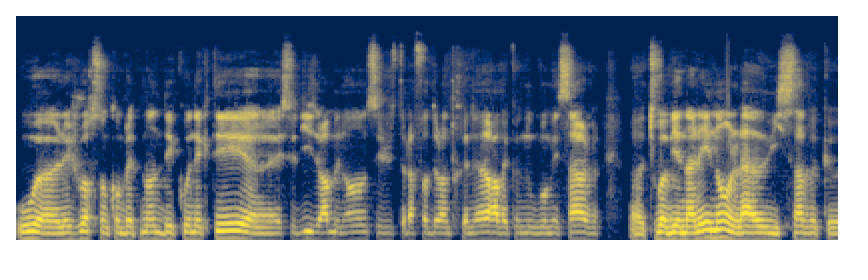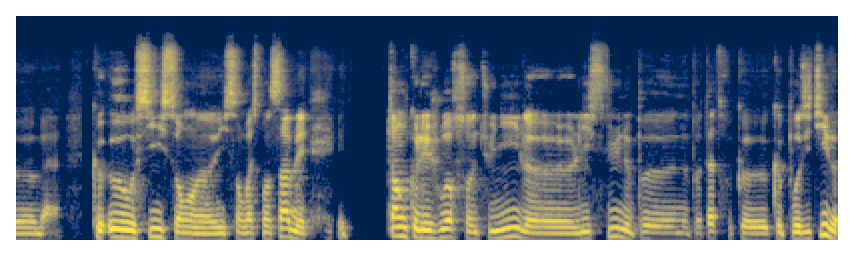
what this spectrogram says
où euh, les joueurs sont complètement déconnectés euh, et se disent ah mais non c'est juste la faute de l'entraîneur avec un nouveau message euh, tout va bien aller. Non là eux ils savent que ben, que eux aussi ils sont ils sont responsables. Et, tant que les joueurs sont unis l'issue ne peut ne peut être que, que positive.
